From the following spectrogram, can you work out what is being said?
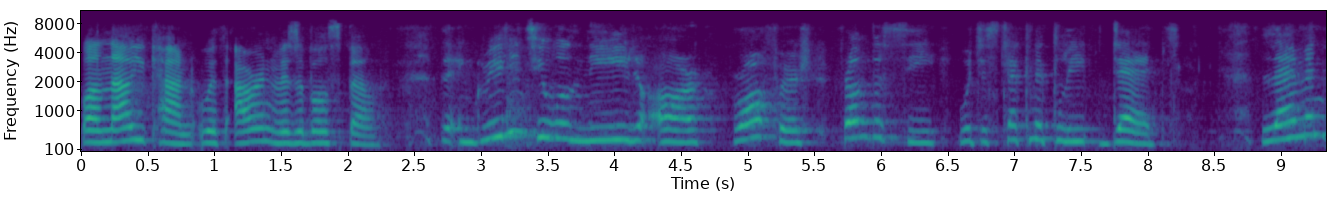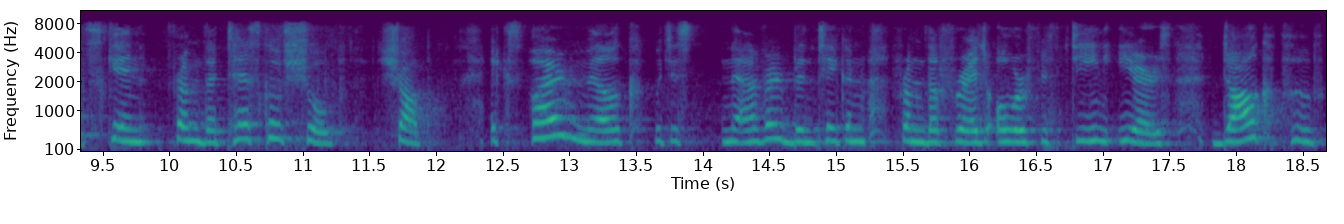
Well, now you can with our invisible spell. The ingredients you will need are raw fish from the sea, which is technically dead, lemon skin from the Tesco shop, shop, expired milk, which has never been taken from the fridge over 15 years, dog poop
